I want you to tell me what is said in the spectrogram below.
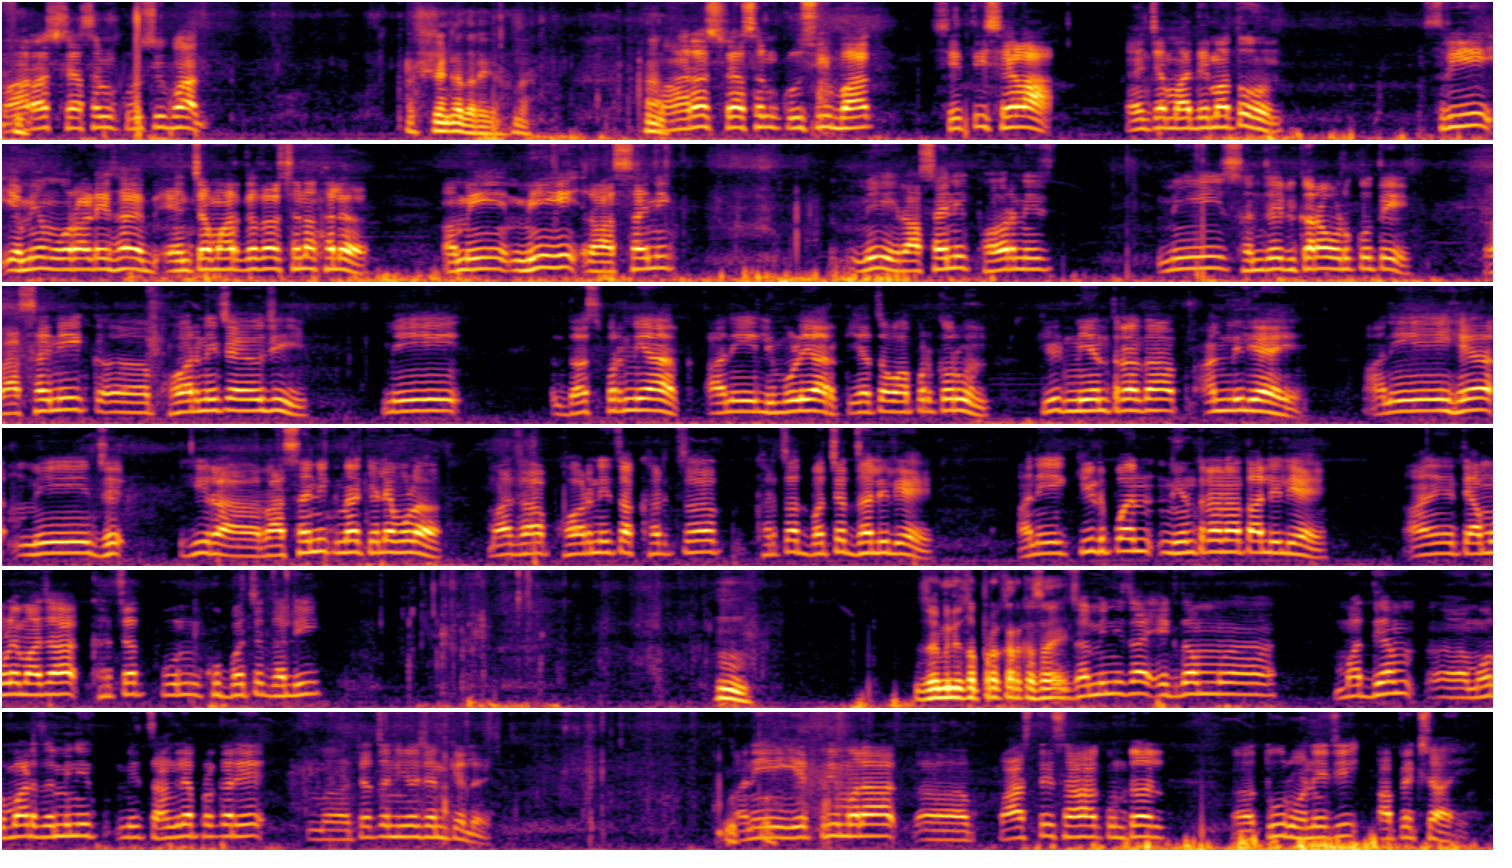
महाराष्ट्र शासन कृषी विभाग का? हां. महाराष्ट्र शासन कृषी विभाग शेती शाळा यांच्या माध्यमातून श्री एम एम मोराडे साहेब यांच्या मार्गदर्शनाखाली आम्ही मी रासायनिक मी रासायनिक फवारणी मी संजय भिकाराव ओळखते रासायनिक फवारणीच्या ऐवजी मी दसपर्णी आर्क आणि लिंबोळी आर्क याचा वापर करून कीड नियंत्रणात आणलेली आहे. आणि हे मी जे ही रा रासायनिक न केल्यामुळं माझा फवारणीचा खर्च खर्चात बचत झालेली आहे. आणि कीड पण नियंत्रणात आलेली आहे. आणि त्यामुळे माझा खर्चात पण खूप बचत झाली. जमिनीचा प्रकार कसा आहे? जमिनीचा एकदम अ, मध्यम अ, मुरमाड जमिनीत मी चांगल्या प्रकारे म, त्याचं नियोजन केलं आहे आणि एकरी मला अ, पाच ते सहा क्विंटल तूर होण्याची अपेक्षा आहे.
